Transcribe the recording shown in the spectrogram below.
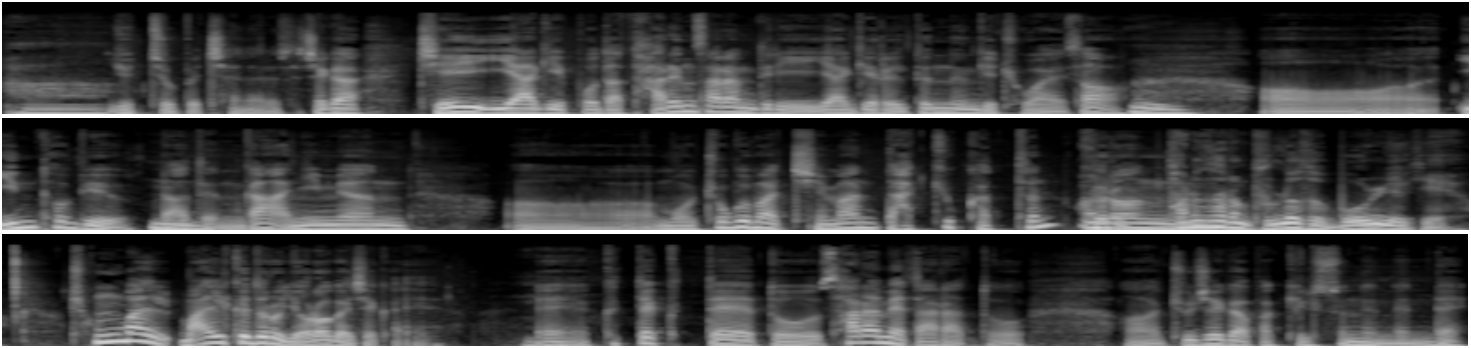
아. 유튜브 채널에서 제가 제 이야기보다 다른 사람들이 이야기를 듣는 게 좋아해서 음. 어 인터뷰라든가 음. 아니면 어뭐 조그맣지만 다큐 같은 그런 아니, 다른 사람 불러서 뭘 얘기해요? 정말 말 그대로 여러 가지가 해요. 음. 예, 그때 그때 또 사람에 따라 또 어, 주제가 바뀔 수는 있는데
